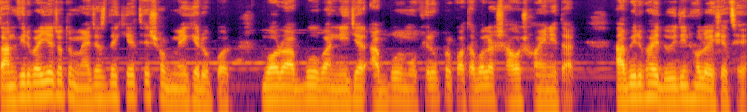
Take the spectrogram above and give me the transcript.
তানভীর ভাইয়া যত মেজাজ দেখিয়েছে সব মেঘের উপর। বড় আব্বু বা নিজের আব্বুর মুখের উপর কথা বলার সাহস হয়নি তার। আবির ভাই দুই দিন হলো এসেছে।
